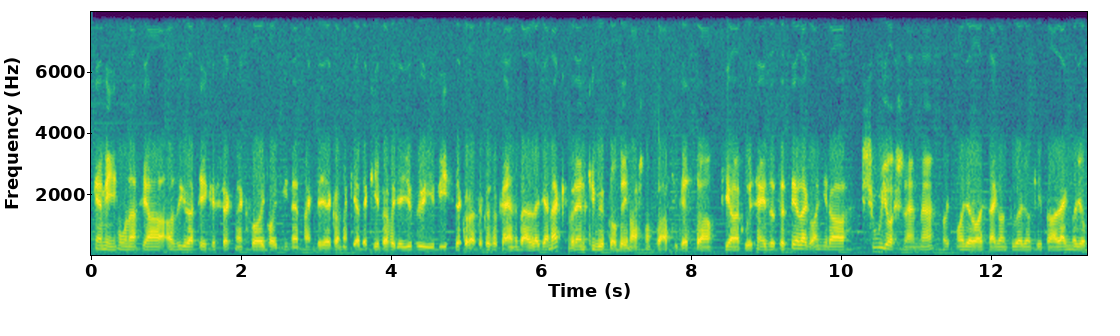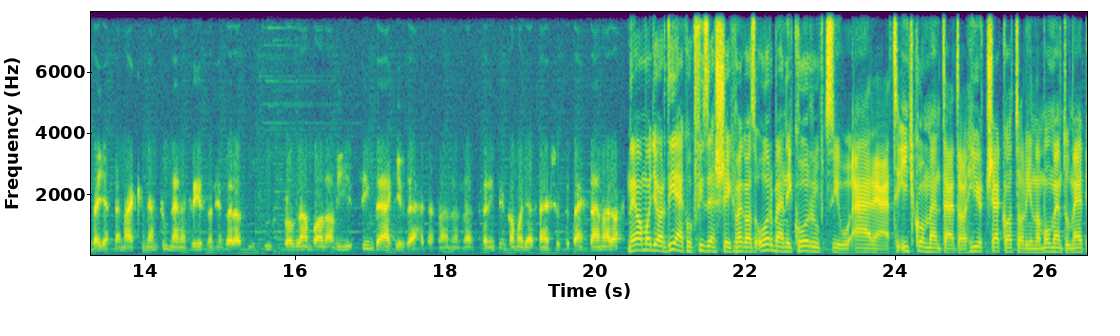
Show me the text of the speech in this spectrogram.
kemény hónapja az illetékeseknek, hogy, hogy mindent megtegyek annak érdekében, hogy a jövő évi gyakorlatok azok rendben legyenek. Rendkívül problémásnak tartjuk ezt a kialakult helyzetet. Tényleg annyira súlyos lenne, hogy Magyarországon tulajdonképpen a legnagyobb egyetemek nem tudnának részt venni az Erasmus programban, ami szinte elképzelhetetlen lenne szerintünk a magyar felsőoktatás számára. Ne a magyar diákok fizessék meg az Orbáni korrupció árát, így kommentálta a hír Cseh Katalin, a Momentum EP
